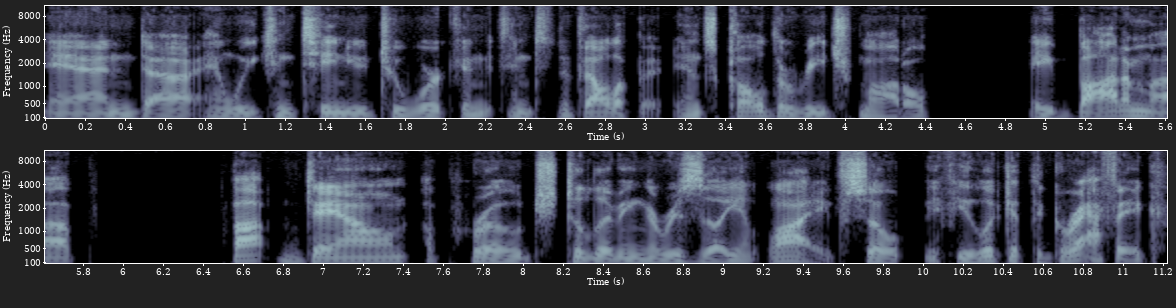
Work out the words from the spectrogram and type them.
and uh, and we continued to work and to develop it. And it's called the Reach Model, a bottom-up, top-down approach to living a resilient life. So if you look at the graphic,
